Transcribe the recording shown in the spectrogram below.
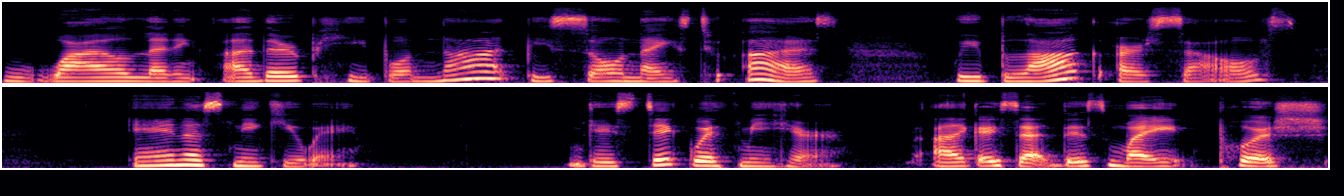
while letting other people not be so nice to us, we block ourselves in a sneaky way. Okay, stick with me here like I said, this might push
